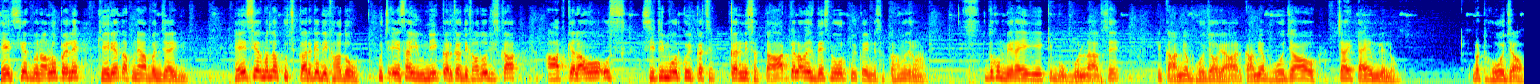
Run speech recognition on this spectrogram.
हैसियत बना लो पहले खैरियत अपने आप बन जाएगी। हैसियत मतलब कुछ करके दिखा दो, कुछ ऐसा यूनिक कर कर दिखा दो जिसका आपके अलावा उस सिटी में और कोई कर नहीं सकता। आपके अलावा इस देश में और कोई कर नहीं सकता, समझ रहे हो ना? तो देखो मेरा ये कि बोलना आपसे कि कामयाब हो जाओ यार, कामयाब हो जाओ, चाहे टाइम ले लो बट हो जाओ।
